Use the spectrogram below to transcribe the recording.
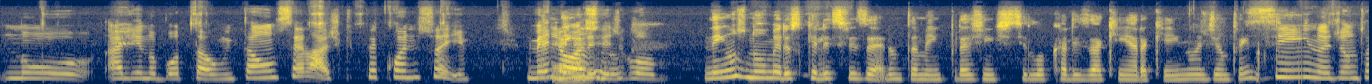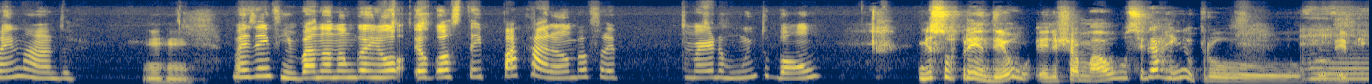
no, ali no botão. Então, sei lá, acho que pecou nisso aí. Melhor? Rede Globo. Nem os números que eles fizeram também pra gente se localizar quem era quem não adiantou em nada. Sim, não adiantou em nada. Uhum. Mas enfim, Bananão ganhou. Eu gostei pra caramba. Eu falei, merda, muito bom. Me surpreendeu ele chamar o cigarrinho pro, pro VIP.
